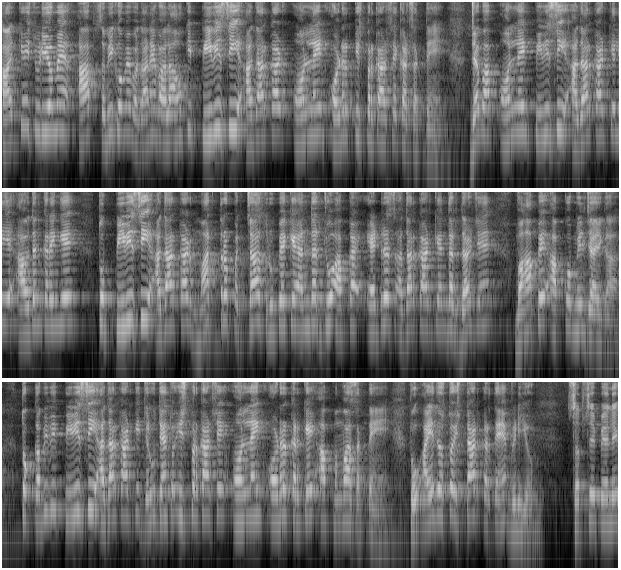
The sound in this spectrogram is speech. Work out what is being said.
आज के इस वीडियो में आप सभी को मैं बताने वाला हूँ कि PVC Aadhaar card online order किस प्रकार से कर सकते हैं। जब आप ऑनलाइन पीवीसी आधार कार्ड के लिए आवेदन करेंगे तो पीवीसी आधार कार्ड मात्र पचास रुपये के अंदर जो आपका एड्रेस आधार कार्ड के अंदर दर्ज है, वहाँ पे आपको मिल जाएगा। तो कभी भी पीवीसी आधार कार्ड की ज़रूरत है तो इस प्रकार से ऑनलाइन ऑर्डर करके आप मंगवा सकते हैं। तो आइए दोस्तों, स्टार्ट करते हैं वीडियो। सबसे पहले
